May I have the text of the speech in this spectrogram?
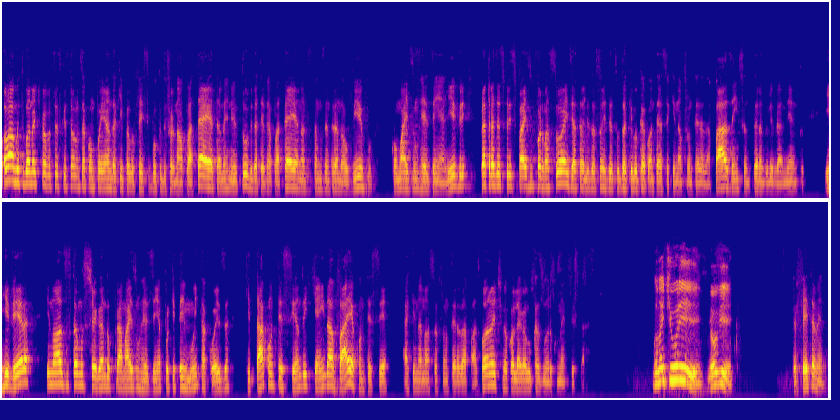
Olá, muito boa noite para vocês que estão nos acompanhando aqui pelo Facebook do Jornal Plateia, também no YouTube da TV Plateia. Nós estamos entrando ao vivo com mais um Resenha Livre para trazer as principais informações e atualizações de tudo aquilo que acontece aqui na Fronteira da Paz, em Santana do Livramento e Rivera. E nós estamos chegando para mais um resenha porque tem muita coisa que está acontecendo e que ainda vai acontecer aqui na nossa Fronteira da Paz. Boa noite, meu colega Lucas Moro, como é que você está? Boa noite, Yuri. Me ouve? Perfeitamente.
